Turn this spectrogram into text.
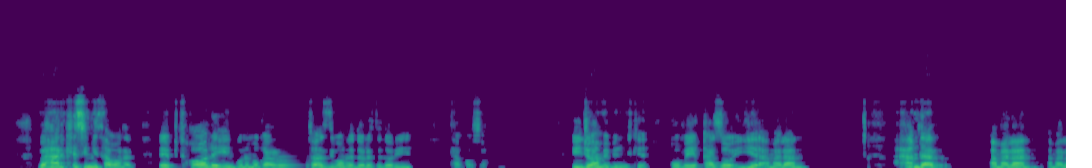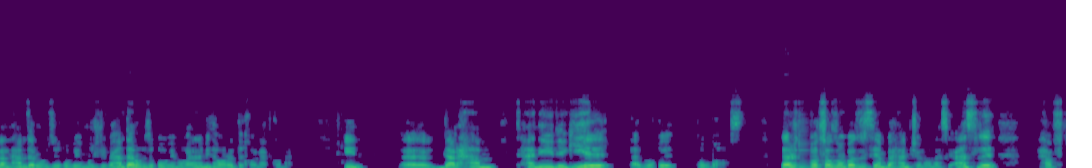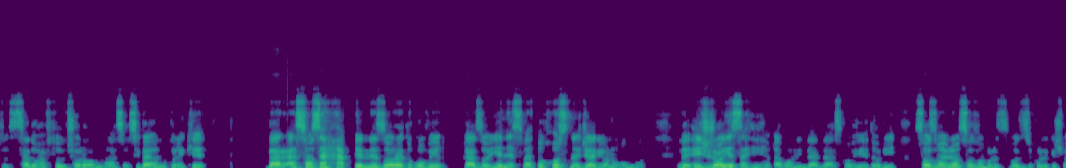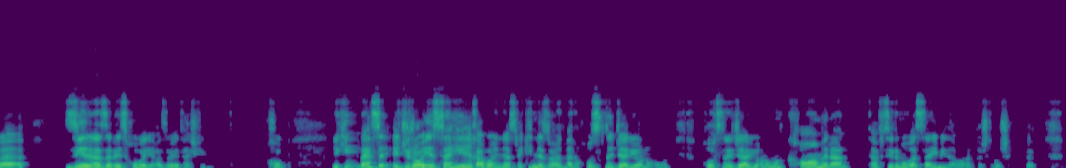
و هر کسی می تواند ابطال این گونه مقررات از دیوان عدالت داری تقاضا اینجا هم می‌بینید که قوه قضاییه عملا هم در عملا عملا هم در حوزه قوه مجری و هم در حوزه قوه مقننه می‌تواند دخالت کند. این در هم تنیدگی در واقع قوه است. در ارتباط سازمان بازرسی هم به همچنان است که اصل 174 قانون اساسی بیان می‌کنه که بر اساس حق نظارت قوه قضاییه نسبت به حسن جریان امور و اجرای صحیح قوانین در دستگاه اداری سازمان ایران سازمان بازرسی کل کشور زیر نظر رئیس قوه قضاییه تشکیل خب یکی بحث اجرای صحیح قوانین است. یکی نظارت بر حسن جریان امور حسن جریان امور کاملا تفسیر موسعی می‌تواند داشته باشد.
